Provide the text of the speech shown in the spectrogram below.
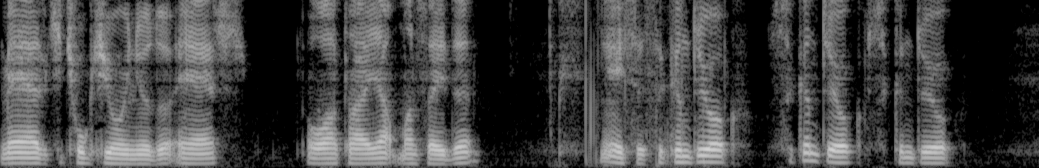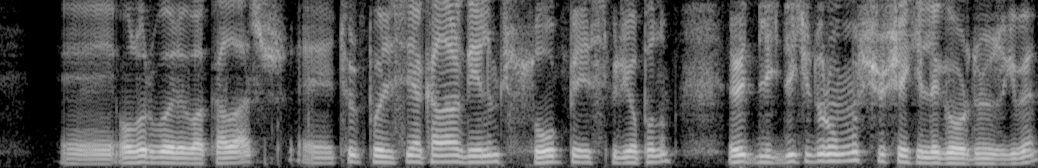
Meğer ki çok iyi oynuyordu. Eğer o hatayı yapmasaydı. Neyse sıkıntı yok. Sıkıntı yok. Sıkıntı yok. Ee, olur böyle vakalar. Ee, Türk polisi yakalar diyelim. Soğuk bir espri yapalım. Evet ligdeki durumumuz şu şekilde gördüğünüz gibi.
